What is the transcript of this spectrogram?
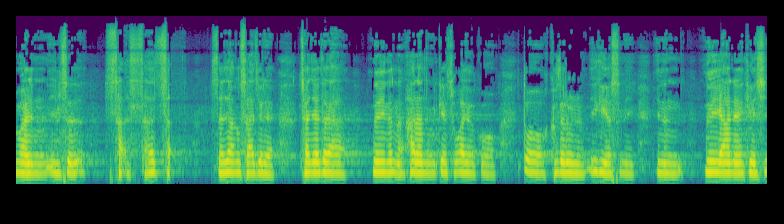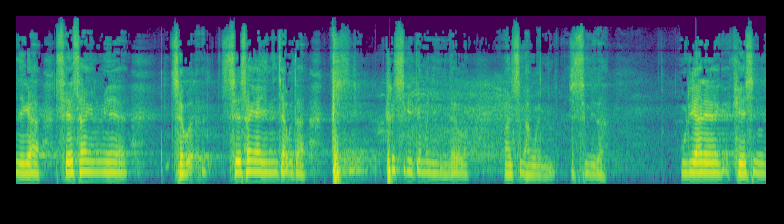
요한 1서 4장 4절에 자녀들아 너희는 하나님께 속하였고 또 그들을 이기었으니 이는 너희 안에 계신 이가 세상에 저- 세상에 있는 자보다 크시- 크시기 때문이라고 말씀하고 있습니다. 우리 안에 계신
